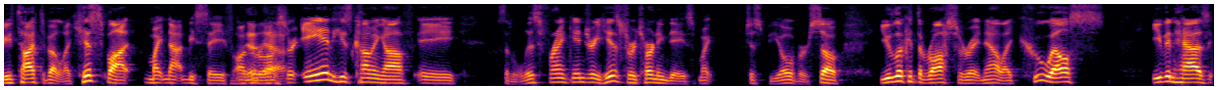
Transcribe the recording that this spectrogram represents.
we've talked about. Like his spot might not be safe on yeah, the roster, and he's coming off a was it a Lisfranc injury? His returning days might just be over. So you look at the roster right now, like who else even has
